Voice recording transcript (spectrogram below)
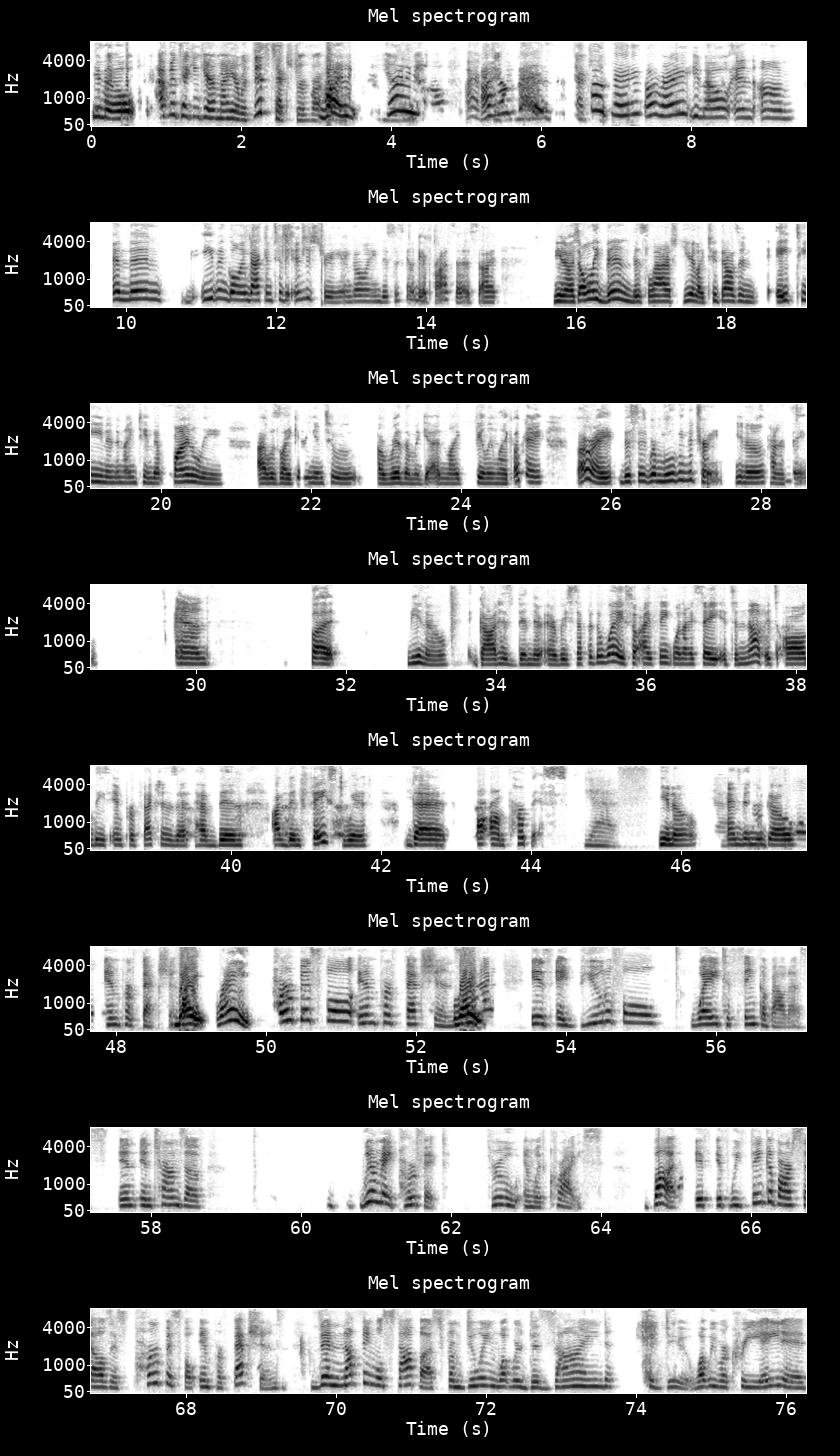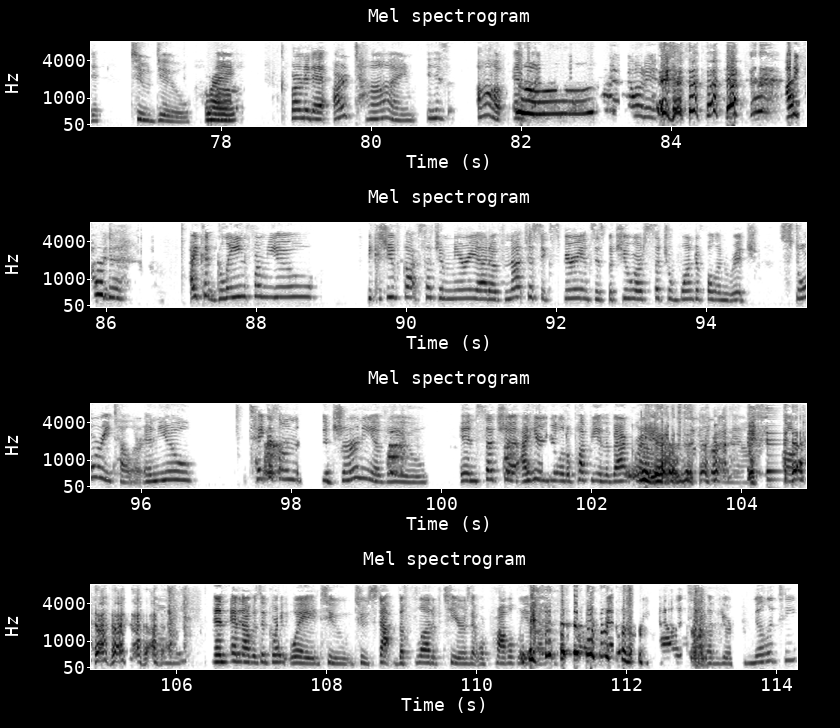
you know, I've been taking care of my hair with this texture for right, right. I have, I have that okay all right you know and um and then even going back into the industry and going this is going to be a process i you know it's only been this last year like 2018 and 19 that finally i was like getting into a rhythm again like feeling like okay all right this is we're moving the train you know kind of mm-hmm. thing and but you know, God has been there every step of the way. So I think when I say it's enough, it's all these imperfections that have been, I've been faced with that are on purpose. Yes. You know, yes. and then you go imperfection. Right, right. Purposeful imperfections. Right. That is a beautiful way to think about us in in terms of we're made perfect through and with Christ. But if if we think of ourselves as purposeful imperfections, then nothing will stop us from doing what we're designed to do, what we were created to do. Right. Um, Bernadette, our time is up. And about it. I could I could glean from you because you've got such a myriad of not just experiences, but you are such a wonderful and rich storyteller. And you take us on the journey of you in such a I hear your little puppy in the background. Yes. um, um, and and that was a great way to to stop the flood of tears that were probably about the reality of your humility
